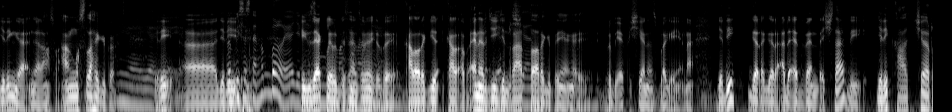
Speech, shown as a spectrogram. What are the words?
jadi nggak nggak langsung angus lah gitu. Iya, iya, jadi iya, iya. eh, jadi lebih sustainable ya jadi exactly lebih sustainable makanannya. gitu kalori ge- kal- apa, energi generator gitu ya nggak lebih efisien dan sebagainya. Nah jadi gara-gara ada advantage tadi jadi culture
